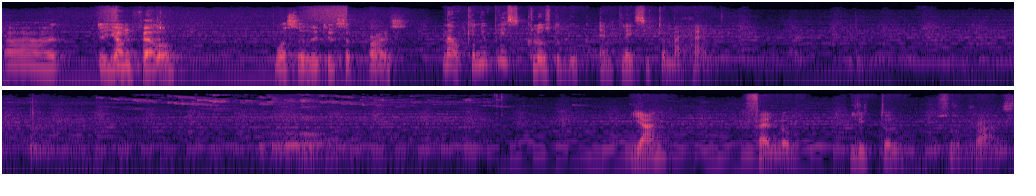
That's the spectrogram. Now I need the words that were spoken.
Uh, the young fellow was a little surprised. Now, can you please close the book and place it on my hand? Young, fellow, little, surprised.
